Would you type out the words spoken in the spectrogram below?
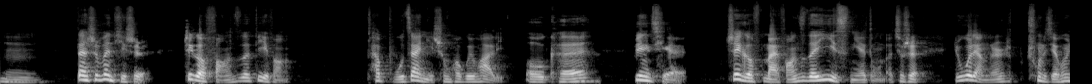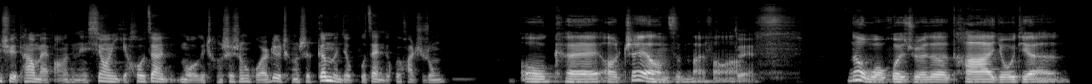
嗯 但是问题是，这个房子的地方，它不在你生活规划里，，OK，并且这个买房子的意思你也懂的，就是如果两个人是冲着结婚去，他要买房子，肯定希望以后在某个城市生活，而这个城市根本就不在你的规划之中。OK，哦，这样子买房啊？，对，那我会觉得他有点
